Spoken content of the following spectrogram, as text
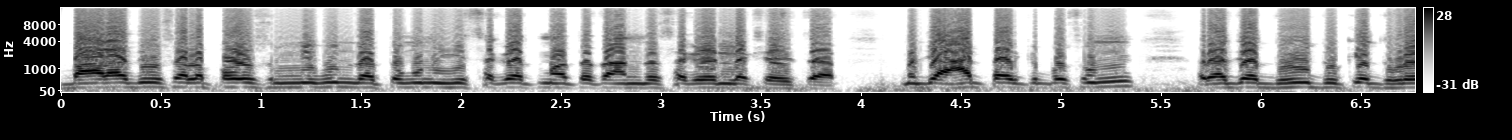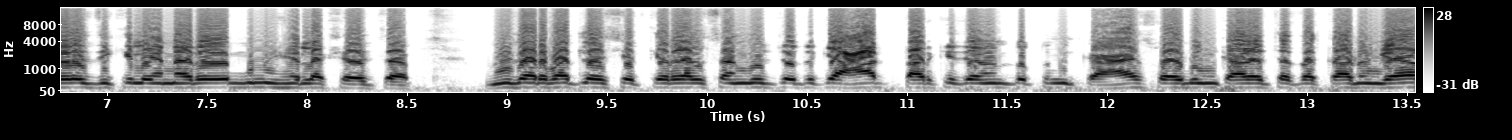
बारा दिवसाला पाऊस निघून जातो म्हणून ही सगळ्यात महत्त्वाचा अंदाज सगळ्यांनी लक्षात यायचा म्हणजे आठ तारखेपासून राज्यात धुई धुके धुराळे देखील येणारे म्हणून हे लक्षात द्यायचं विदर्भातल्या शेतकऱ्याला सांगू इच्छितो की आठ तारखेच्या नंतर तुम्ही काय सोयाबीन काढायचं तर काढून घ्या.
